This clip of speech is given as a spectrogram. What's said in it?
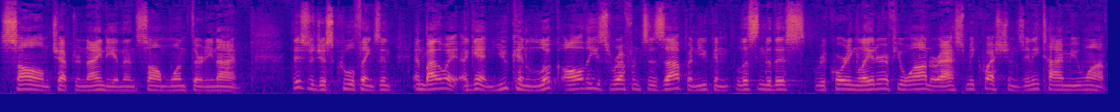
Psalm chapter 90, and then Psalm 139. These are just cool things. And, and by the way, again, you can look all these references up and you can listen to this recording later if you want or ask me questions anytime you want.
